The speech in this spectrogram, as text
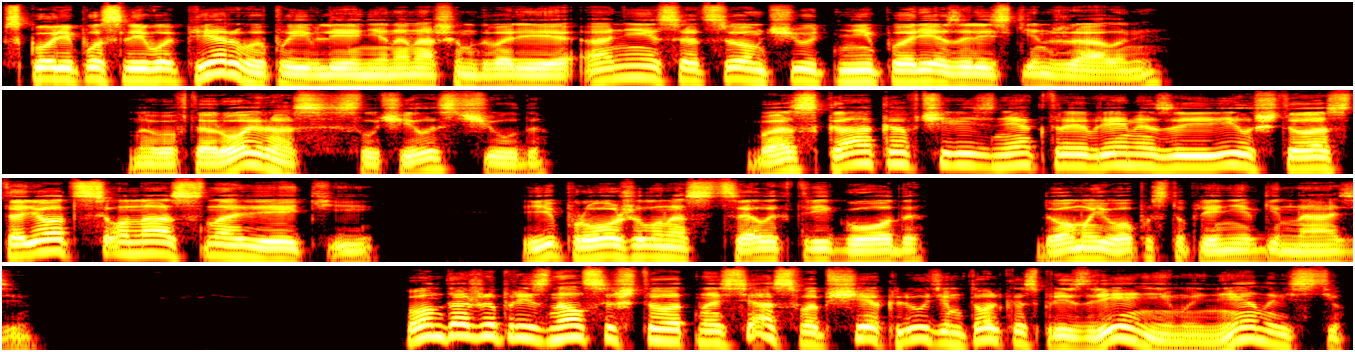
Вскоре после его первого появления на нашем дворе они с отцом чуть не порезались кинжалами. Но во второй раз случилось чудо. Баскаков через некоторое время заявил, что остается у нас навеки, и прожил у нас целых три года до моего поступления в гимназию. Он даже признался, что, относясь вообще к людям только с презрением и ненавистью,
